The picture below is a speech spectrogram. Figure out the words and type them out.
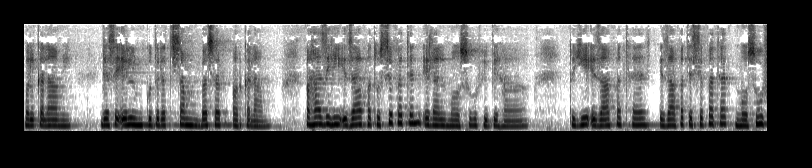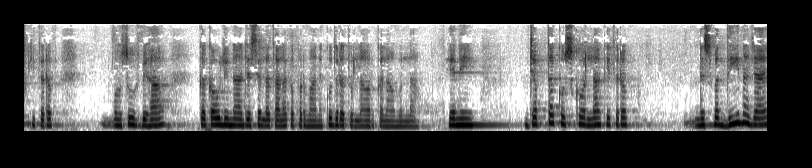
ول کلامی جیسے علم، قدرت، سم بسر اور کلام۔ فہذی ہی اضافت صفت الموصوف بحا تو یہ اضافت ہے، اضافت صفت ہے، موصوف کی طرف، موصوف بحا کا قولنا جیسے اللہ تعالیٰ کا فرمان ہے، قدرت اللہ اور کلام اللہ۔ یعنی جب تک اس کو اللہ کی طرف نسبت دی نہ جائے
